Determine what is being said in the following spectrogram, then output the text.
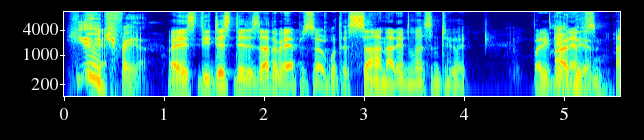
Huge fan. Well, He just did his other episode with his son. I didn't listen to it, but he did. I did. Uh,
